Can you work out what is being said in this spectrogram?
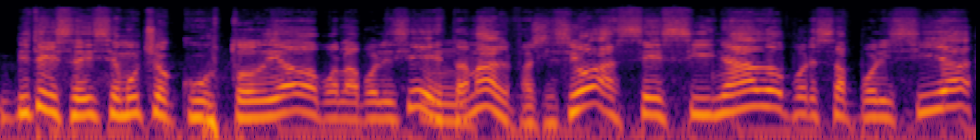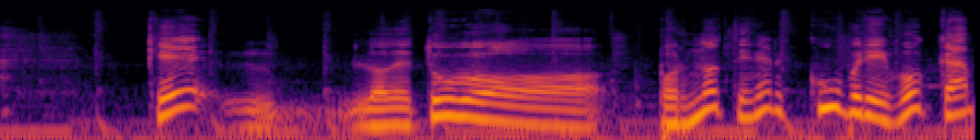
Viste que se dice mucho custodiado por la policía y Mm. está mal. Falleció asesinado por esa policía que lo detuvo por no tener cubreboca.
